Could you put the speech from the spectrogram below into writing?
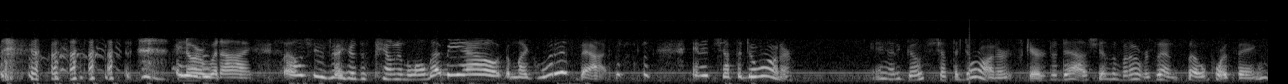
Nor would I. Well, she was right here just pounding the wall. Let me out. I'm like, what is that? And it shut the door on her. Yeah, the ghost shut the door on her. It scared her to death. She hasn't been over since. So poor thing.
